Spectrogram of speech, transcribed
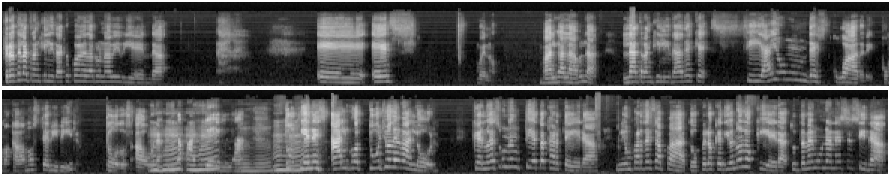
creo que la tranquilidad que puede dar una vivienda eh, es, bueno, valga la habla, la tranquilidad de que si hay un descuadre, como acabamos de vivir todos ahora, Ujú, una ujú. pandemia, Ujú. tú tienes algo tuyo de valor, que no es un tieto de cartera, ni un par de zapatos, pero que Dios no lo quiera, tú en una necesidad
